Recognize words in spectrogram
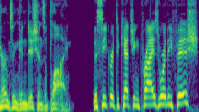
Terms and conditions apply. The secret to catching prize-worthy fish?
